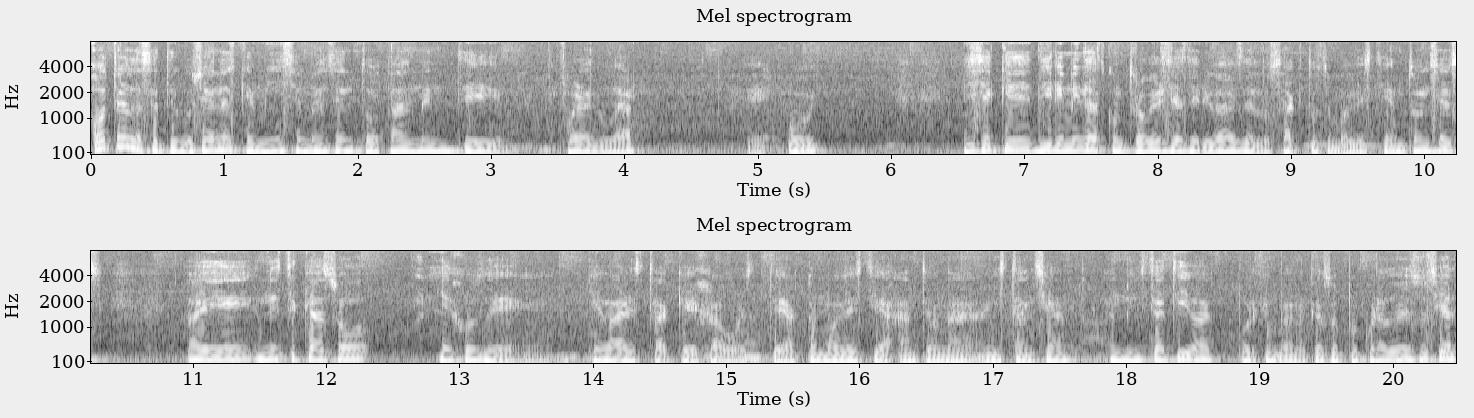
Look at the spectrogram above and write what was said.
Otra de las atribuciones que a mí se me hacen totalmente fuera de lugar eh, hoy, dice que dirimir las controversias derivadas de los actos de molestia. Entonces, en este caso, lejos de llevar esta queja o este acto de molestia ante una instancia administrativa, por ejemplo en el caso de Procuraduría Social,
